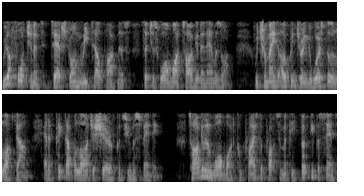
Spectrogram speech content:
We are fortunate to have strong retail partners such as Walmart, Target, and Amazon, which remained open during the worst of the lockdown and have picked up a larger share of consumer spending. Target and Walmart comprised approximately 50%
